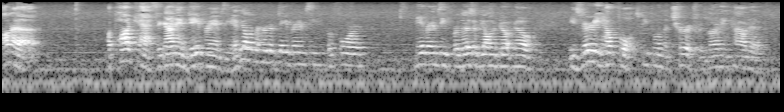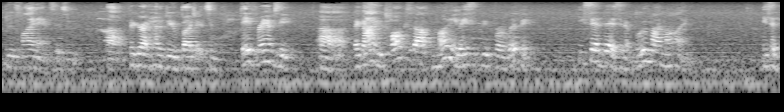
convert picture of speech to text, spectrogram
on a a podcast, a guy named Dave Ramsey. Have y'all ever heard of Dave Ramsey before? Dave Ramsey, for those of y'all who don't know, he's very helpful to people in the church with learning how to do finances and uh, figure out how to do budgets. And Dave Ramsey, uh, a guy who talks about money basically for a living, he said this, and it blew my mind. He said,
